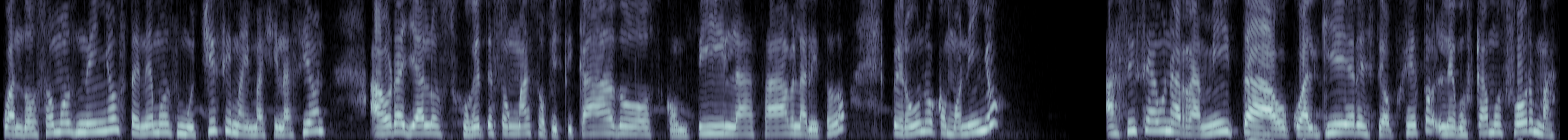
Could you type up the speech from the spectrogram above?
Cuando somos niños tenemos muchísima imaginación. Ahora ya los juguetes son más sofisticados, con pilas, hablan y todo, pero uno como niño así sea una ramita o cualquier este objeto, le buscamos forma.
